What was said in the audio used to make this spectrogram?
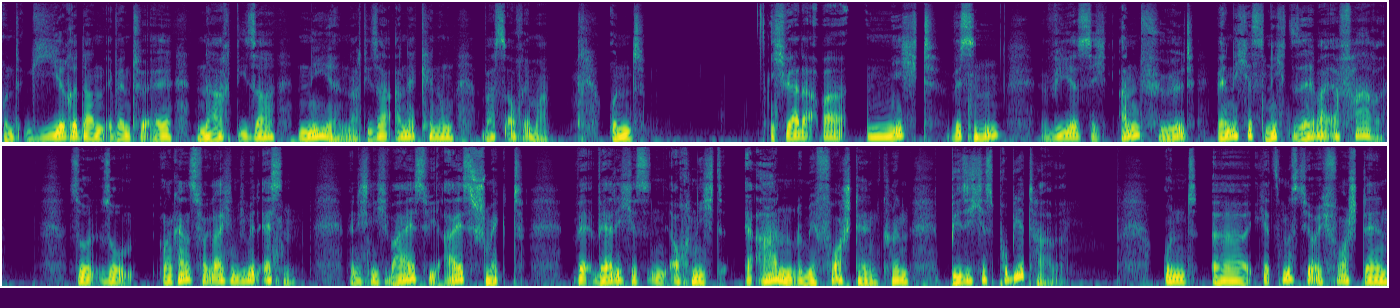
und giere dann eventuell nach dieser Nähe, nach dieser Anerkennung, was auch immer. Und ich werde aber nicht wissen, wie es sich anfühlt, wenn ich es nicht selber erfahre. So, so, man kann es vergleichen wie mit Essen. Wenn ich nicht weiß, wie Eis schmeckt, werde ich es auch nicht erahnen oder mir vorstellen können, bis ich es probiert habe. Und äh, jetzt müsst ihr euch vorstellen,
